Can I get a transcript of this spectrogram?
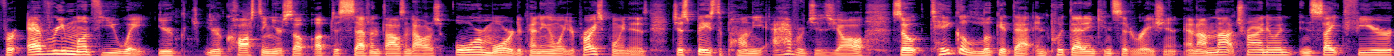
For every month you wait, you're, you're costing yourself up to $7,000 or more, depending on what your price point is, just based upon the averages, y'all. So take a look at that and put that in consideration. And I'm not trying to incite fear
